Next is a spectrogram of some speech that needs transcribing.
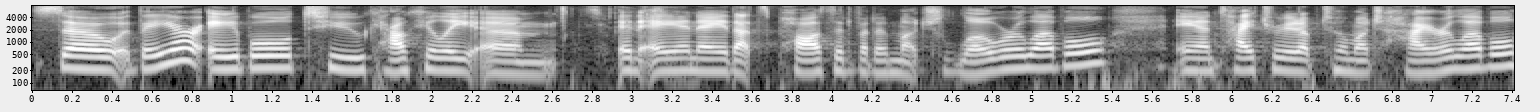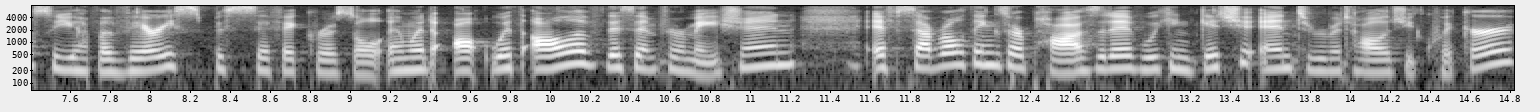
So they are able to calculate um, an ANA that's positive at a much lower level and titrate it up to a much higher level. So you have a very specific result. And with all, with all of this information, if several things are positive, we can get you into rheumatology quicker.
